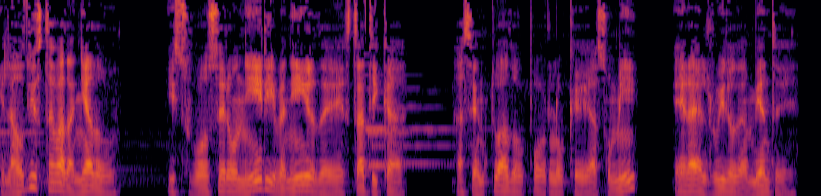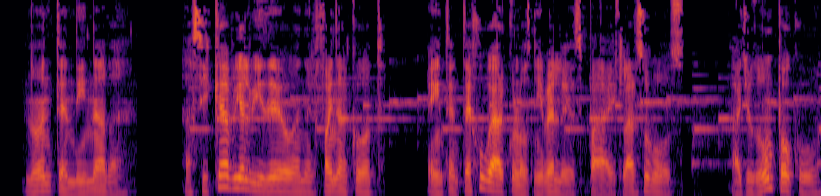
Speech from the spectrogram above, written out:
El audio estaba dañado y su voz era un ir y venir de estática, acentuado por lo que asumí era el ruido de ambiente. No entendí nada. Así que abrí el video en el Final Cut e intenté jugar con los niveles para aislar su voz. Ayudó un poco,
